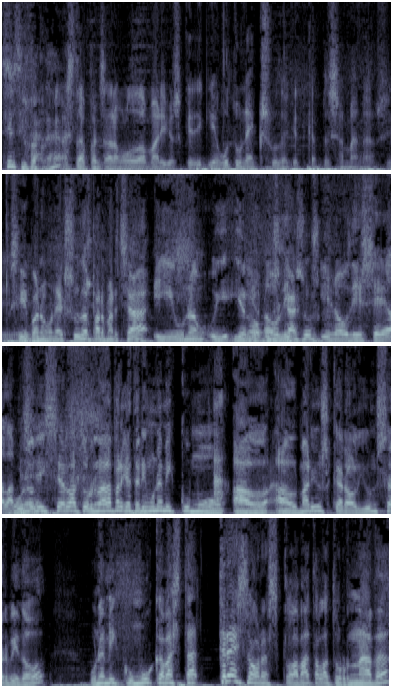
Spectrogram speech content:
Què has dit ara? Estava pensant en el del Mario. És que dic, hi ha hagut un èxode aquest cap de setmana. Sí, Sí, bueno, un èxode per marxar i, una, i, i en I alguns casos I una odissea a la una P7. odissea a la tornada perquè tenim un amic comú, el, el Màrius Carol i un servidor, un amic comú que va estar 3 hores clavat a la tornada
